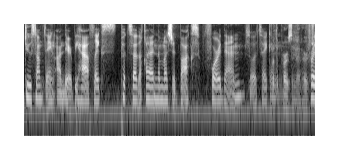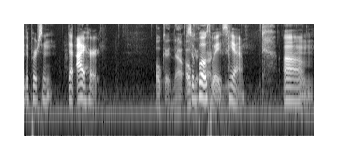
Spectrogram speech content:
do something on their behalf, like s- put sadaqah in the masjid box for them. So it's like for the person that hurt for you. the person that I hurt. Okay, now okay. so both right. ways, yeah. Um,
